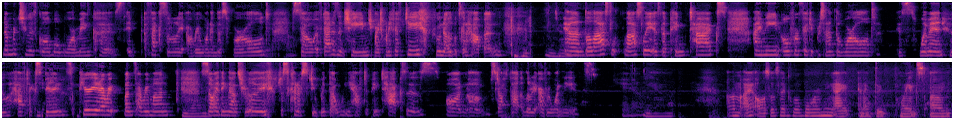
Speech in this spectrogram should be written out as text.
Number two is global warming because it affects literally everyone in this world. Yeah. So if that doesn't change by 2050, who knows what's gonna happen? Yeah. And the last, lastly, is the pink tax. I mean, over 50% of the world is women who have to experience a period every once every month. Yeah. So I think that's really just kind of stupid that we have to pay taxes on um, stuff that literally everyone needs. Yeah. Yeah. Um, I also said global warming. I and I have three points. Um,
